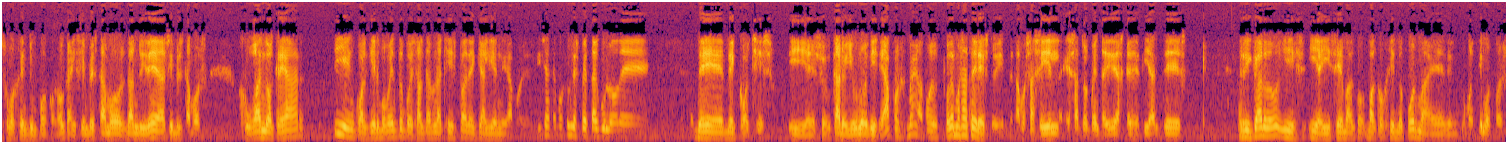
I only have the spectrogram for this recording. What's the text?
somos gente un poco loca y siempre estamos dando ideas siempre estamos jugando a crear y en cualquier momento puede saltar una chispa de que alguien diga pues y si hacemos un espectáculo de de, coches y eso claro y uno dice ah pues venga pues podemos hacer esto y empezamos así esa tormenta de ideas que decía antes Ricardo y, y ahí se va, va cogiendo forma, eh, como decimos, pues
